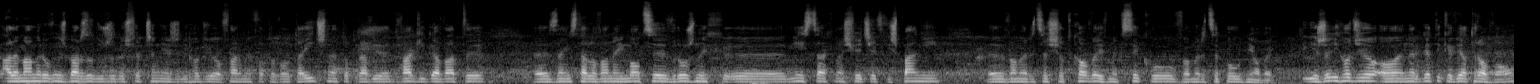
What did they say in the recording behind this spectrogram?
ale mamy również bardzo duże doświadczenie, jeżeli chodzi o farmy fotowoltaiczne. To prawie 2 GW zainstalowanej mocy w różnych miejscach na świecie, w Hiszpanii, w Ameryce Środkowej, w Meksyku, w Ameryce Południowej. Jeżeli chodzi o energetykę wiatrową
